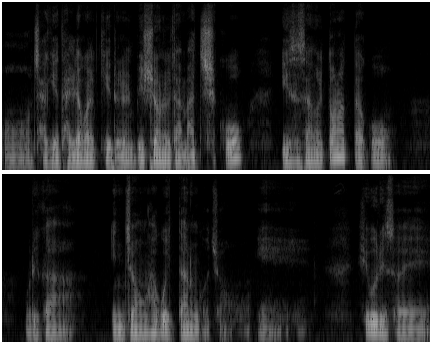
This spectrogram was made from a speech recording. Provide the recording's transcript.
어, 자기의 달려갈 길을 미션을 다 마치고 이 세상을 떠났다고 우리가 인정하고 있다는 거죠. 예. 히브리서의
